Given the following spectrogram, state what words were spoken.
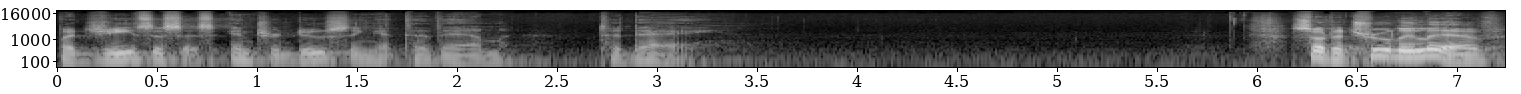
But Jesus is introducing it to them today. So, to truly live,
